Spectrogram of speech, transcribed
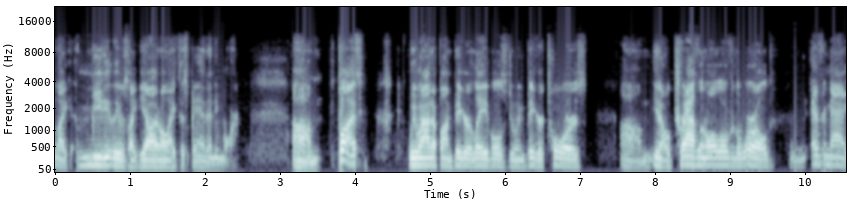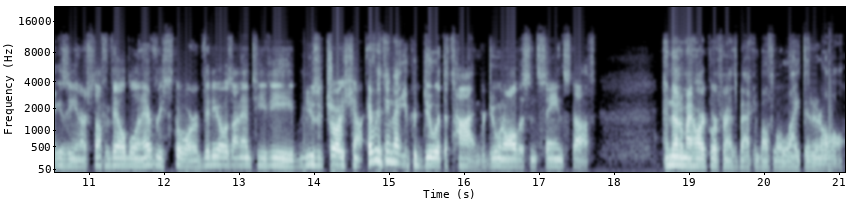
like immediately was like, "Yeah, I don't like this band anymore." Um, but we wound up on bigger labels, doing bigger tours, um, you know, traveling all over the world. Every magazine, our stuff available in every store, videos on MTV, Music Choice Channel, everything that you could do at the time. We're doing all this insane stuff, and none of my hardcore friends back in Buffalo liked it at all.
